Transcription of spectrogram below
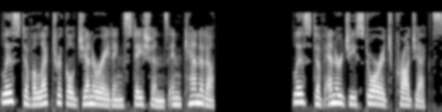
List of electrical generating stations in Canada. List of energy storage projects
